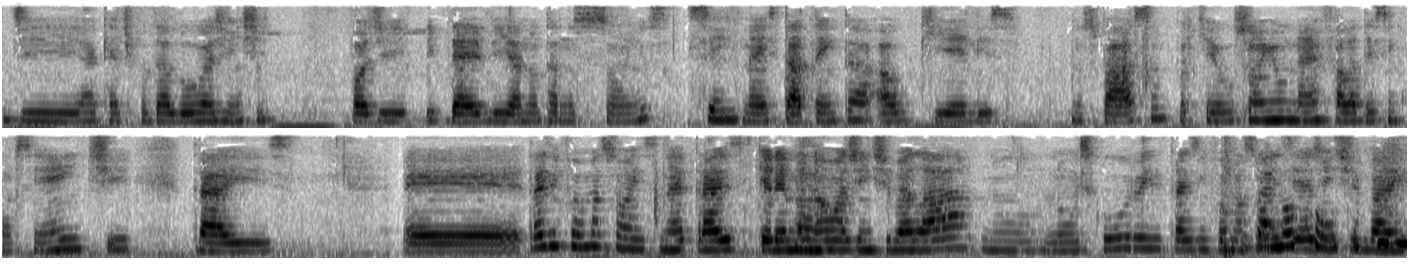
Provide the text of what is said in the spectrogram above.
de arquétipo da lua a gente pode e deve anotar nos sonhos. Sim. Né, estar atenta ao que eles nos passam, porque o sonho, né, fala desse inconsciente, traz é, traz informações, né? Traz, querendo é. ou não, a gente vai lá no, no escuro e traz informações e a gente vai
